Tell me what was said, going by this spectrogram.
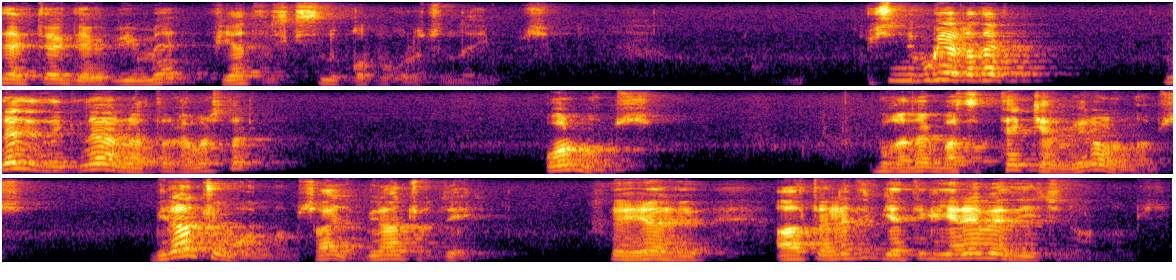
defter değeri büyüme fiyat riskisinin kopuk oluşundaymış. Şimdi buraya kadar ne dedik, ne anlattık arkadaşlar? Olmamış. Bu kadar basit tek kelimeyle olmamış. Bilanço mu olmamış? Hayır, bilanço değil. yani alternatif getiri yenemediği için olmamış.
